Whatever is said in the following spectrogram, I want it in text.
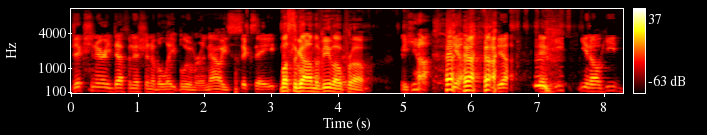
dictionary definition of a late bloomer and now he's six eight. must have got on the Velo Pro. Yeah. Yeah. yeah. And he, you know, he,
